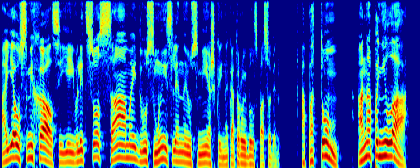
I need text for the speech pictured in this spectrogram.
а я усмехался ей в лицо самой двусмысленной усмешкой, на которую был способен. А потом она поняла,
